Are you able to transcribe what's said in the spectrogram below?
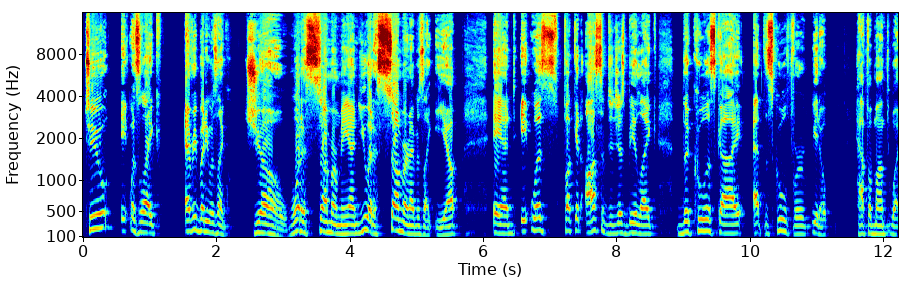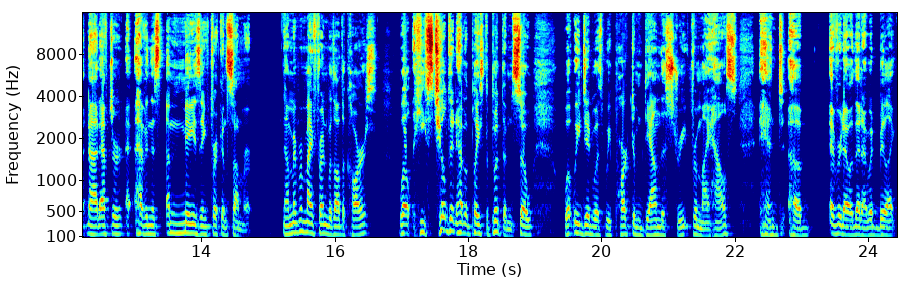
Two, it was like everybody was like, Joe, what a summer, man. You had a summer. And I was like, yep. And it was fucking awesome to just be like the coolest guy at the school for, you know, half a month, whatnot, after having this amazing freaking summer. Now, remember my friend with all the cars? Well, he still didn't have a place to put them. So, what we did was we parked them down the street from my house. And uh, every now and then I would be like,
